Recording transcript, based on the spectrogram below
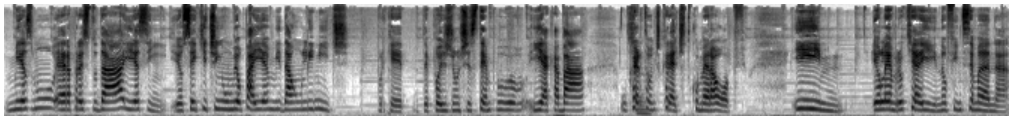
mesmo era pra estudar, e assim, eu sei que tinha o meu pai ia me dar um limite. Porque depois de um X tempo ia acabar o cartão de crédito, como era óbvio. E eu lembro que aí, no fim de semana,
